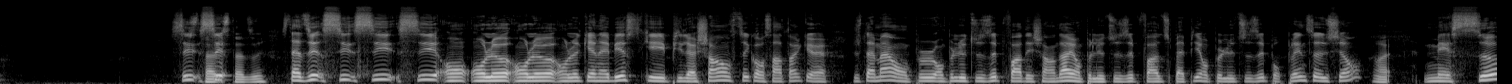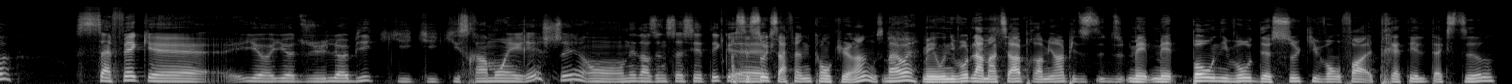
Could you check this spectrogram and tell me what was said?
C'est-à-dire. C'est-à-dire, si, si, si on, on, l'a, on, on a le cannabis qui est, puis le chanvre, tu sais, qu'on s'entend que justement, on peut, on peut l'utiliser pour faire des chandails, on peut l'utiliser pour faire du papier, on peut l'utiliser pour plein de solutions. Ouais. Mais ça, ça fait que il y a, y a du lobby qui, qui, qui se rend moins riche, tu sais. On, on est dans une société que. Ah, c'est euh, sûr que ça fait une concurrence. Ben ouais. Mais au niveau de la matière première, puis du- du- mais, mais pas au niveau de ceux qui vont faire traiter le textile.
